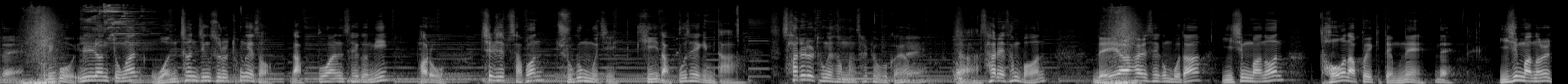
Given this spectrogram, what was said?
네. 그리고 1년 동안 원천 징수를 통해서 납부한 세금이 바로 74번 주금무지 기납부세액입니다. 사례를 통해서 한번 살펴볼까요? 네. 자, 사례 3번. 내야 할 세금보다 20만 원 더 납부했기 때문에 네. 20만 원을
